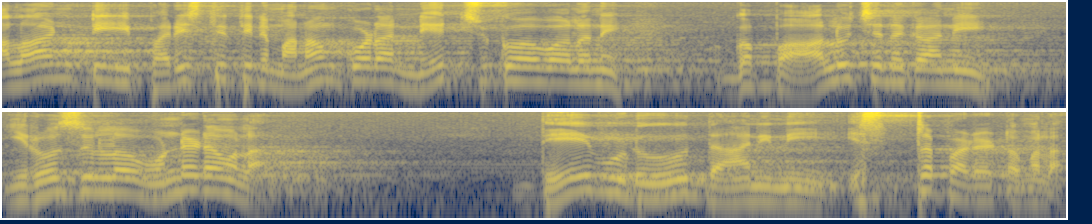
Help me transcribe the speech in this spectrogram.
అలాంటి పరిస్థితిని మనం కూడా నేర్చుకోవాలని గొప్ప ఆలోచన కానీ ఈ రోజుల్లో ఉండడంల దేవుడు దానిని ఇష్టపడటంలా.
